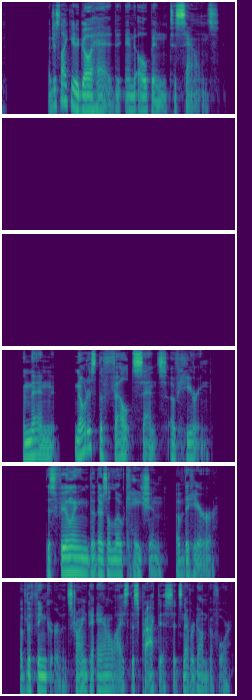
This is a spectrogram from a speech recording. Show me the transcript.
I'd just like you to go ahead and open to sounds. And then notice the felt sense of hearing. This feeling that there's a location of the hearer, of the thinker that's trying to analyze this practice it's never done before.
